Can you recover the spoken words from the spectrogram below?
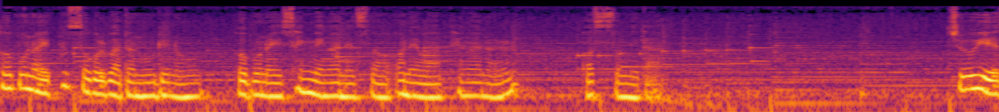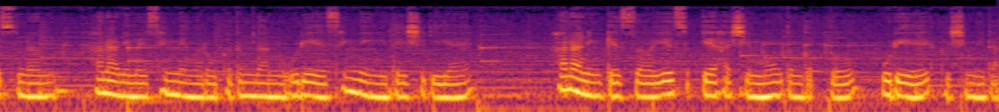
그분의 구속을 받은 우리는 그분의 생명 안에서 은혜와 평안을 얻습니다. 주 예수는 하나님의 생명으로 거듭난 우리의 생명이 되시기에 하나님께서 예수께 하신 모든 것도 우리의 것입니다.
